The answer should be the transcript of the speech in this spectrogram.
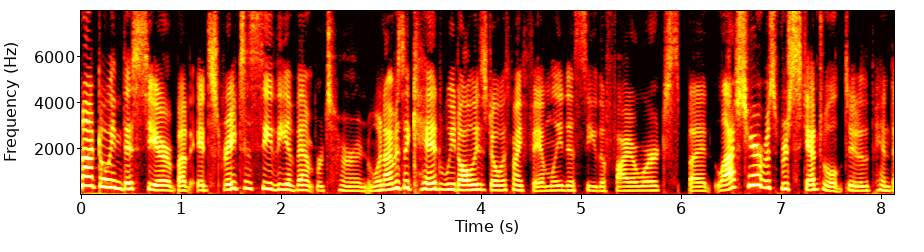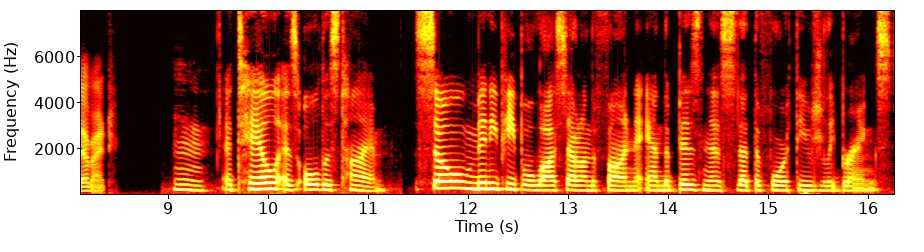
not going this year, but it's great to see the event return. When I was a kid, we'd always go with my family to see the fireworks, but last year it was rescheduled due to the pandemic. Mm, a tale as old as time. So many people lost out on the fun and the business that the 4th usually brings.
